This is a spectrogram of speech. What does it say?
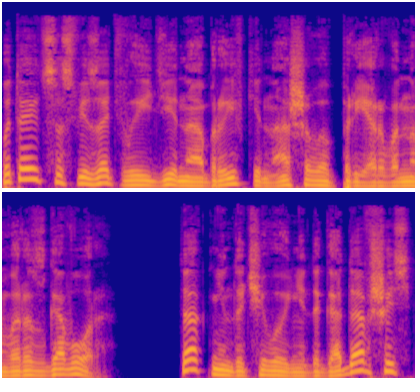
пытается связать воедино обрывки нашего прерванного разговора. Так, ни до чего и не догадавшись,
